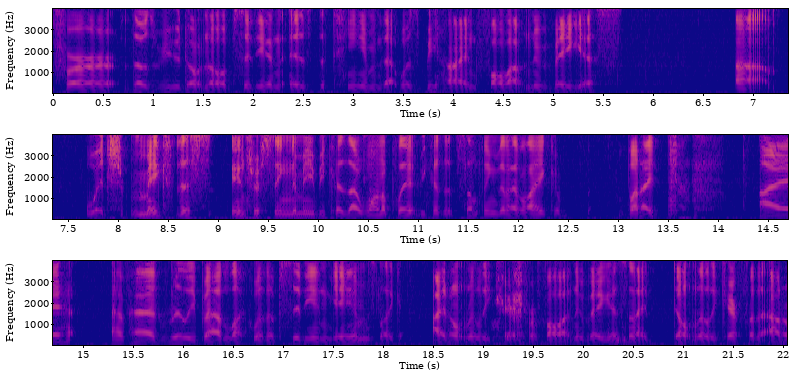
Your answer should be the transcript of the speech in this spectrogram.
for those of you who don't know, Obsidian is the team that was behind Fallout New Vegas, um, which makes this interesting to me because I want to play it because it's something that I like, but I, I have had really bad luck with Obsidian games. Like I don't really care for Fallout New Vegas, and I don't really care for the Outer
